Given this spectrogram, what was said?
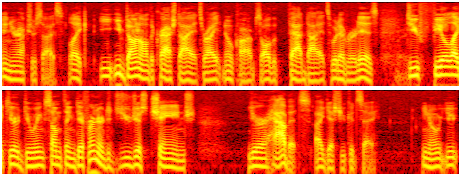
and your exercise? Like you, you've done all the crash diets, right? No carbs, all the fad diets, whatever it is. Right. Do you feel like you're doing something different, or did you just change your habits? I guess you could say. You know, you.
